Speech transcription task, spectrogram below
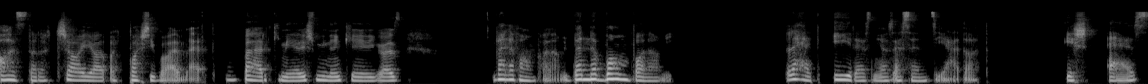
azzal a csajjal, vagy pasival, mert bárkinél és mindenkinél igaz, vele van valami, benne van valami. Lehet érezni az eszenciádat. És ez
